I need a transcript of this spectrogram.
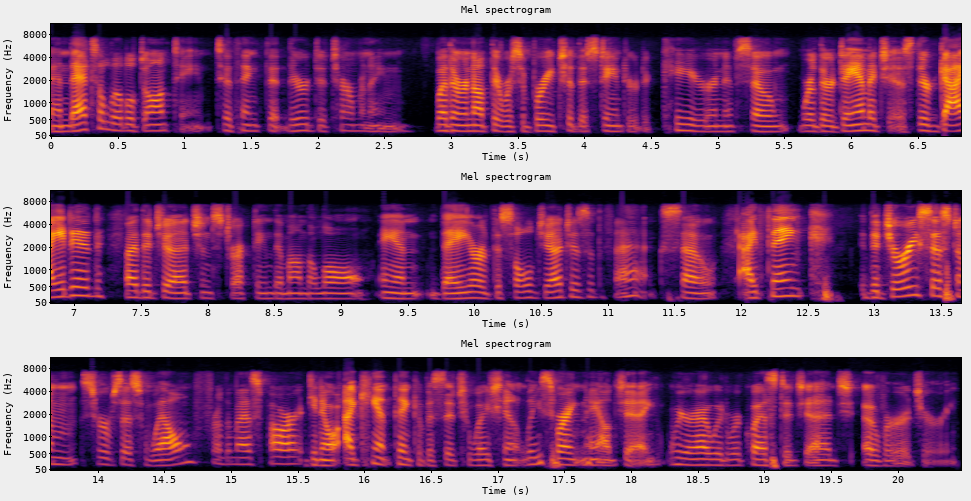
and that's a little daunting to think that they're determining whether or not there was a breach of the standard of care, and if so, were there damages. They're guided by the judge instructing them on the law, and they are the sole judges of the facts. So I think the jury system serves us well for the most part. You know, I can't think of a situation, at least right now, Jay, where I would request a judge over a jury.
